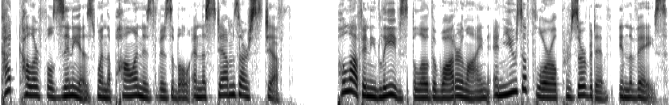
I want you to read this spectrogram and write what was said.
Cut colorful zinnias when the pollen is visible and the stems are stiff. Pull off any leaves below the waterline and use a floral preservative in the vase.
